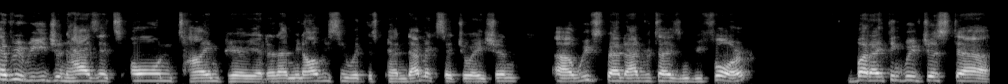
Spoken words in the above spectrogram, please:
every region has its own time period. And I mean, obviously, with this pandemic situation, uh, we've spent advertising before, but I think we've just, uh,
